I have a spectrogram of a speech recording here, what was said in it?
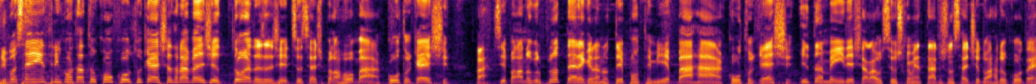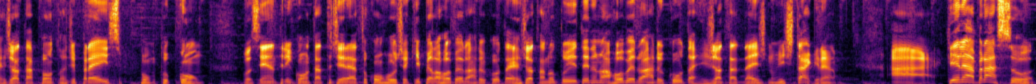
E você entra em contato com o CultoCast através de todas as redes sociais pela arroba CultoCast. Participa lá no grupo no Telegram, no t.me barra CultoCast. E também deixa lá os seus comentários no site eduardocoutorj.wordpress.com. Você entra em contato direto com o host aqui pela arroba EduardoCoutoRJ no Twitter e no arroba EduardoCoutoRJ10 no Instagram. Aquele abraço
